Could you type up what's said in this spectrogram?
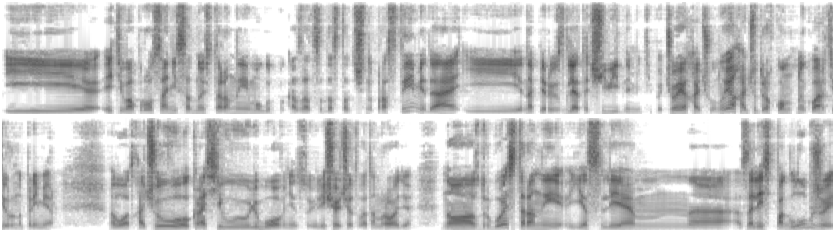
и эти вопросы, они, с одной стороны, могут показаться достаточно простыми, да, и на первый взгляд очевидными. Типа, что я хочу? Ну, я хочу трехкомнатную квартиру, например. Вот, хочу красивую любовницу или еще что-то в этом роде. Но, с другой стороны, если э, залезть поглубже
